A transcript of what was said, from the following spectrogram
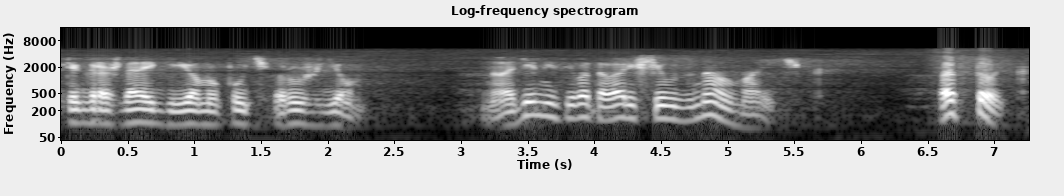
преграждая Гийому путь ружьем. Но один из его товарищей узнал мальчика. «Постой-ка!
